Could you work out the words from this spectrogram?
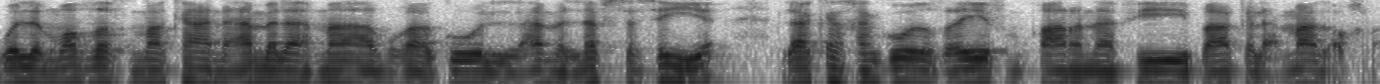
ولا موظف ما كان عمله ما أبغى أقول العمل نفسه سيء لكن خلينا نقول ضعيف مقارنة في باقي الأعمال الأخرى.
